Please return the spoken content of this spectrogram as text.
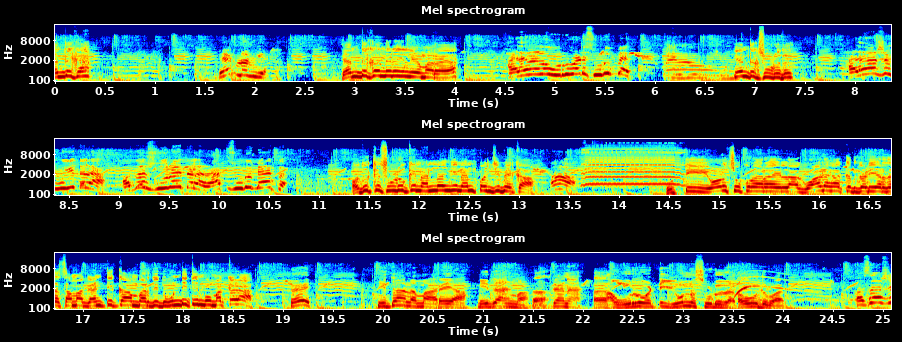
ಎಂತಕ್ಕ ಬೇಕು ನಮ್ಗೆ ಎಂತಕ್ಕಂದ್ರೆ ಇಲ್ಲಿ ಮಾರಾಯ? ಹಳೆನೆಲ್ಲ ಉರುಬಾಡಿ ಸುಡುಕ್ಬೇಕು ಎಂತಕ್ಕೆ ಸುಡುದು? ಹಳೆ ವರ್ಷ ಮುಗೀತಲ್ಲ ಅದ ಶುರು ಐತಲ್ಲ ರಾತ್ರಿ ಸುಡು ಬೇಕು ಅದಕ್ಕೆ ಸುಡುಕ್ಕೆ ನನ್ನಂಗಿ ನನ್ ಪಂಚಿ ಬೇಕಾ? ಹಾ. ಹುಟ್ಟಿ ಏಳು ಶುಕ್ರವಾರ ಇಲ್ಲ ಗೋಡೆ ಹಾಕದ್ ಗಡಿಯಾರದ ಸಮ ಗಂಟಿ ಕಾಂಬರ್ದಿದ್ದು ಉಂಡಿ ತಿಂಬು ಮಕ್ಕಳ. ಏಯ್ ನಿಧಾನ ಮಾರೆಯ ನಿಧಾನ ಮಾ. ಇದ್ದಾನ, ಆ ಉರು ಒಟ್ಟಿ ಇವನು ಸುಡುದ. ಹೌದು ಬಾರ್ ಹೊಸ ವರ್ಷ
